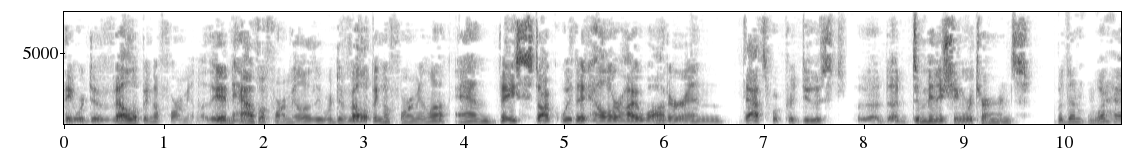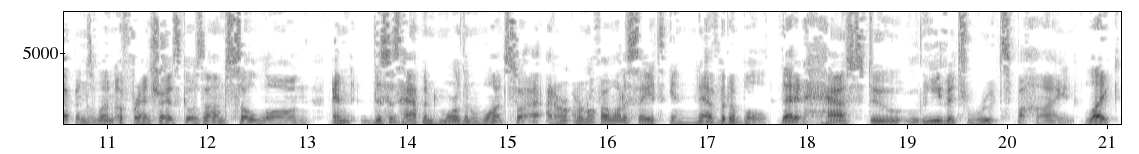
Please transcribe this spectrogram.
they were developing a formula. They didn't have a formula, they were developing a formula, and they stuck with it hell or high water, and that's what produced uh, uh, diminishing returns. But then what happens when a franchise goes on so long and this has happened more than once, so I, I don't, I don't know if I want to say it's inevitable that it has to leave its roots behind. Like,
